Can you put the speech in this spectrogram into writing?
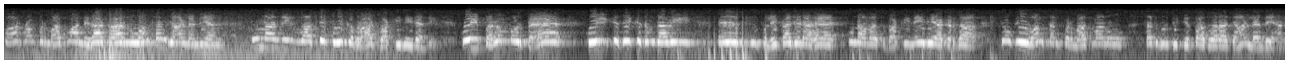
ਪਾਰ ਬ੍ਰਹਮ ਪਰਮਾਤਮਾ ਨਿਰਾਕਾਰ ਨੂੰ ਅੰਸੰਗ ਜਾਣ ਲੈਂਦੇ ਹਨ, ਉਹਨਾਂ ਦੀ ਵਾਸਤੇ ਕੋਈ ਘਬਰਾਹਟ ਬਾਕੀ ਨਹੀਂ ਰਹਿੰਦੀ। ਕੋਈ ਭਰਮ ਔਰ ਭੈ, ਕੋਈ ਕਿਸੇ ਕਿਸਮ ਦਾ ਵੀ ਭੁਲੇਖਾ ਜਿਹੜਾ ਹੈ, ਉਹਨਾਂ ਵਾਸਤੇ ਬਾਕੀ ਨਹੀਂ ਰਿਹਾ ਕਰਦਾ, ਕਿਉਂਕਿ ਉਹ ਅੰਸੰਗ ਪਰਮਾਤਮਾ ਨੂੰ ਸਤਿਗੁਰ ਦੀ ਕਿਰਪਾ ਦੁਆਰਾ ਜਾਣ ਲੈਂਦੇ ਹਨ।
